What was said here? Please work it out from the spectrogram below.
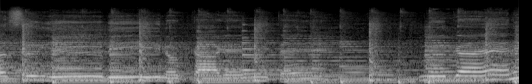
ざす指の影見て迎えに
